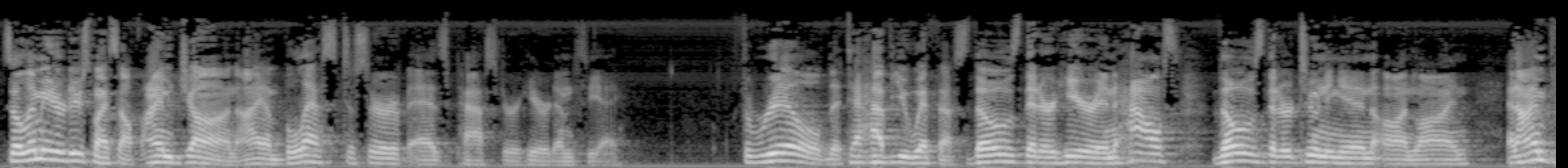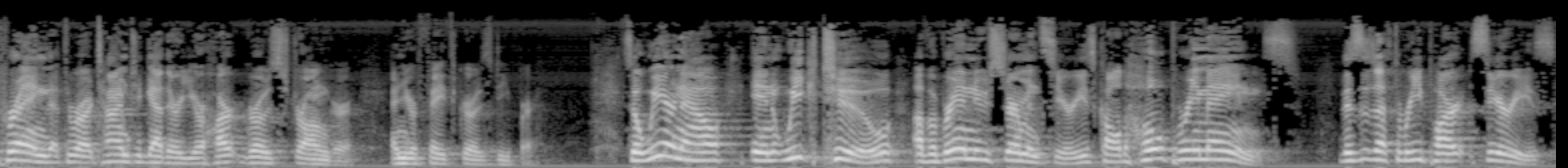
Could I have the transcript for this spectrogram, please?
So let me introduce myself. I'm John. I am blessed to serve as pastor here at MCA. thrilled to have you with us, those that are here in house, those that are tuning in online. And I'm praying that through our time together, your heart grows stronger and your faith grows deeper. So we are now in week two of a brand new sermon series called Hope Remains. This is a three part series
